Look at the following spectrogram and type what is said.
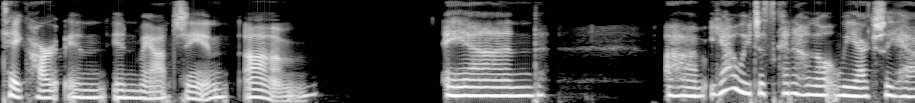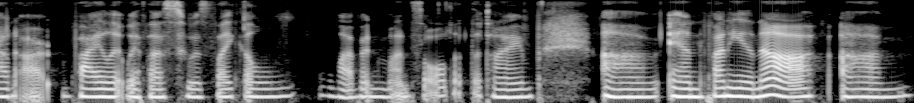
take heart in in matching. Um, and um, yeah, we just kind of hung out. We actually had our Violet with us, who was like 11 months old at the time. Um, and funny enough, um,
